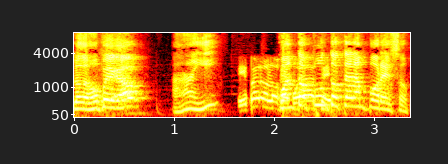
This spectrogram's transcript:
Lo dejó pegado. Ajá, ¿y? Sí, pero lo que ¿Cuántos puntos hacer- te dan por eso?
